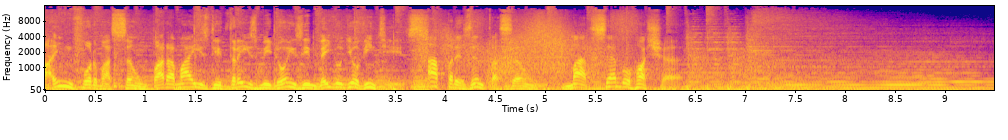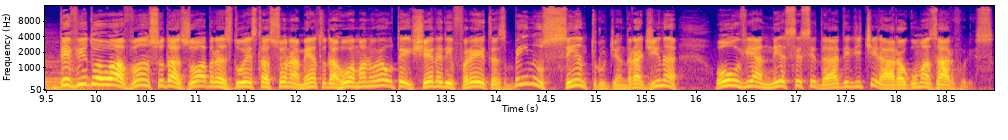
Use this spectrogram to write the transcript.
A informação para mais de 3 milhões e meio de ouvintes. Apresentação Marcelo Rocha. Devido ao avanço das obras do estacionamento da rua Manuel Teixeira de Freitas, bem no centro de Andradina, houve a necessidade de tirar algumas árvores.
